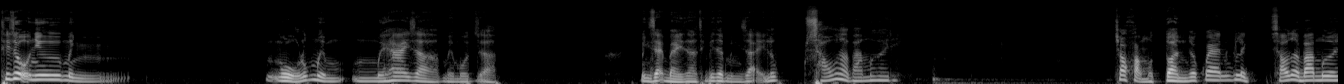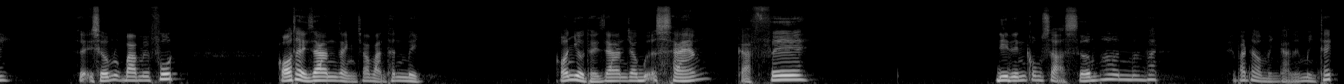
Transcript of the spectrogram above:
Thí dụ như mình ngủ lúc 10, 12 giờ 11 giờ. Mình dậy 7 giờ thì bây giờ mình dậy lúc 6 giờ 30 đi. Cho khoảng một tuần cho quen cái lịch 6 giờ 30 dậy sớm được 30 phút. Có thời gian dành cho bản thân mình. Có nhiều thời gian cho bữa sáng cà phê, đi đến công sở sớm hơn, vân vân. Thì bắt đầu mình cảm thấy mình thích.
